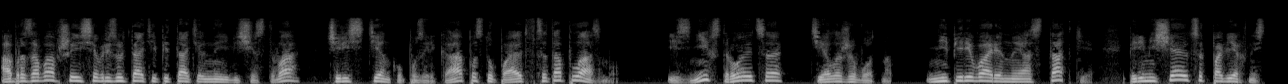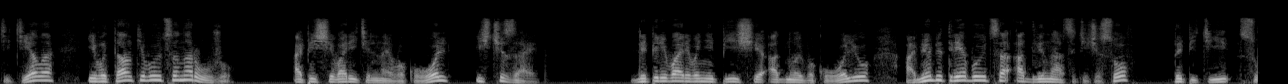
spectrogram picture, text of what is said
Образовавшиеся в результате питательные вещества через стенку пузырька поступают в цитоплазму. Из них строится тело животного. Непереваренные остатки перемещаются к поверхности тела и выталкиваются наружу, а пищеварительная вакуоль исчезает. Для переваривания пищи одной вакуолью амебе требуется от 12 часов до 5 суток.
